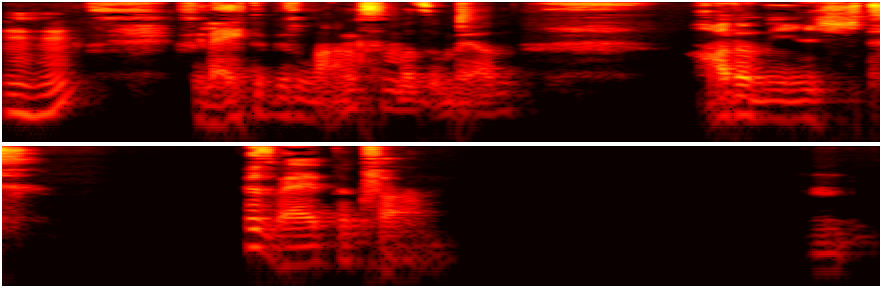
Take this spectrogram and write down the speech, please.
Mhm. vielleicht ein bisschen langsamer zu werden. Hat er nicht. Er ist weitergefahren. Hm.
